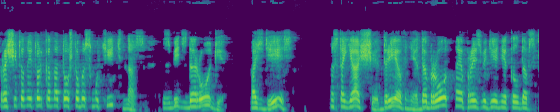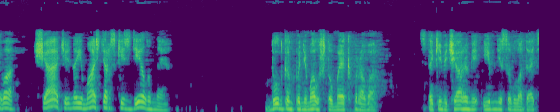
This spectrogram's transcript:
рассчитанные только на то, чтобы смутить нас, сбить с дороги. А здесь настоящее, древнее, добротное произведение колдовства — тщательно и мастерски сделанное. Дункан понимал, что Мэг права. С такими чарами им не совладать.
